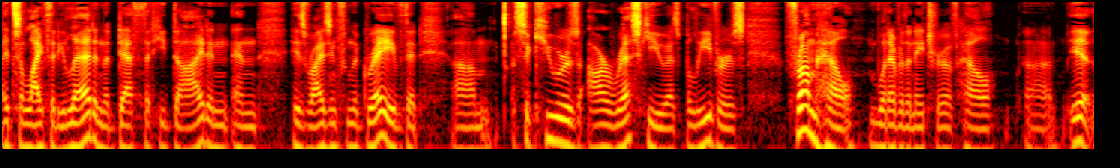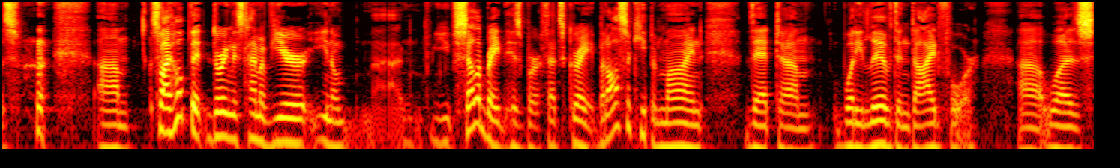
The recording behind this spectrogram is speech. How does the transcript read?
It's a life that he led and the death that he died and, and his rising from the grave that um, secures our rescue as believers from hell, whatever the nature of hell uh, is. um, so I hope that during this time of year, you know, uh, you celebrate his birth. That's great, but also keep in mind that um, what he lived and died for uh, was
